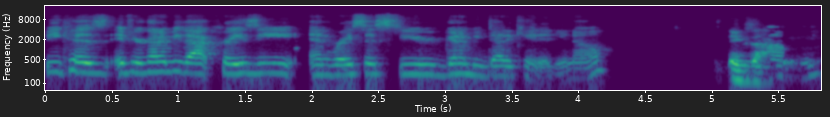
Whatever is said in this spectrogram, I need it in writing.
because if you're gonna be that crazy and racist, you're gonna be dedicated, you know. Exactly. Um,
